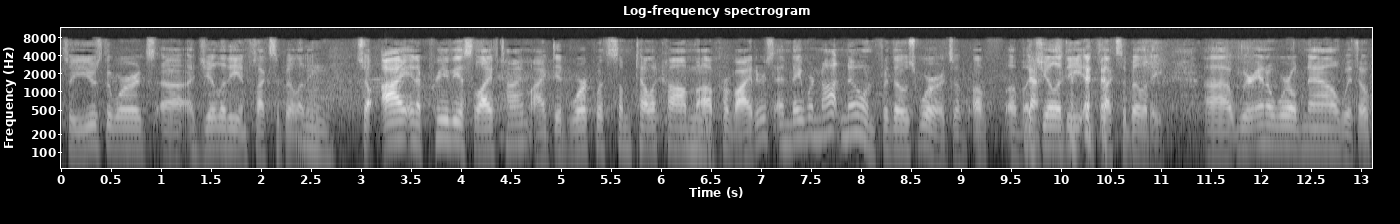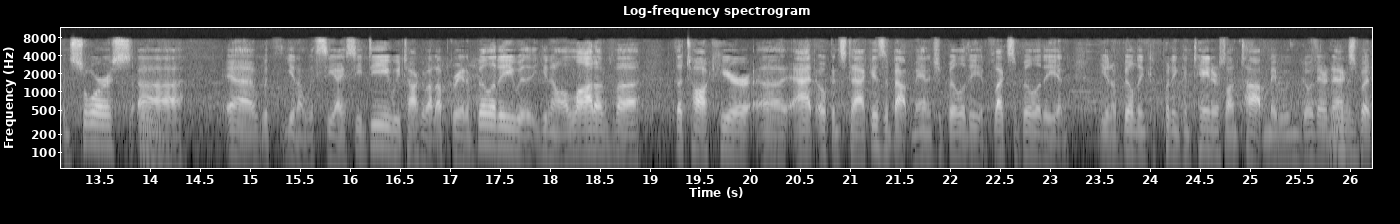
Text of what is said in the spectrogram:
So you use the words uh, agility and flexibility. Mm. So I, in a previous lifetime, I did work with some telecom mm. Uh, providers, and they were not known for those words of, of, of no. agility and flexibility. Uh, we're in a world now with open source. Mm. with you know with CI/CD, we talk about upgradability. With you know a lot of uh, the talk here uh, at OpenStack is about manageability and flexibility and you know building putting containers on top. Maybe we can go there next. Mm. But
